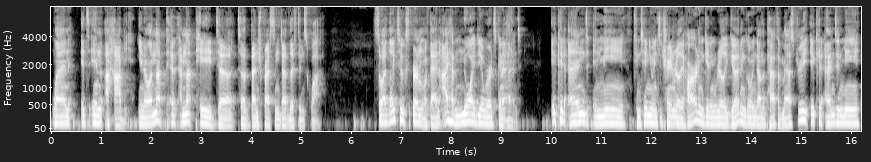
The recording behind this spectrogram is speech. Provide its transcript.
when it's in a hobby. You know, I'm not I'm not paid to to bench press and deadlift and squat. So I'd like to experiment with that, and I have no idea where it's going to end it could end in me continuing to train really hard and getting really good and going down the path of mastery. It could end in me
